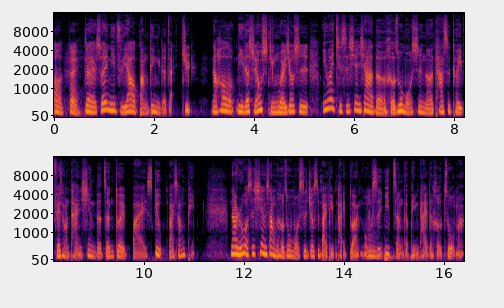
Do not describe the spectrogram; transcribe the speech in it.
嗯，对对，所以你只要绑定你的载具。然后你的使用行为就是，因为其实线下的合作模式呢，它是可以非常弹性的针对 by SKU by 商品。那如果是线上的合作模式，就是 by 品牌端，我们是一整个平台的合作嘛。嗯、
